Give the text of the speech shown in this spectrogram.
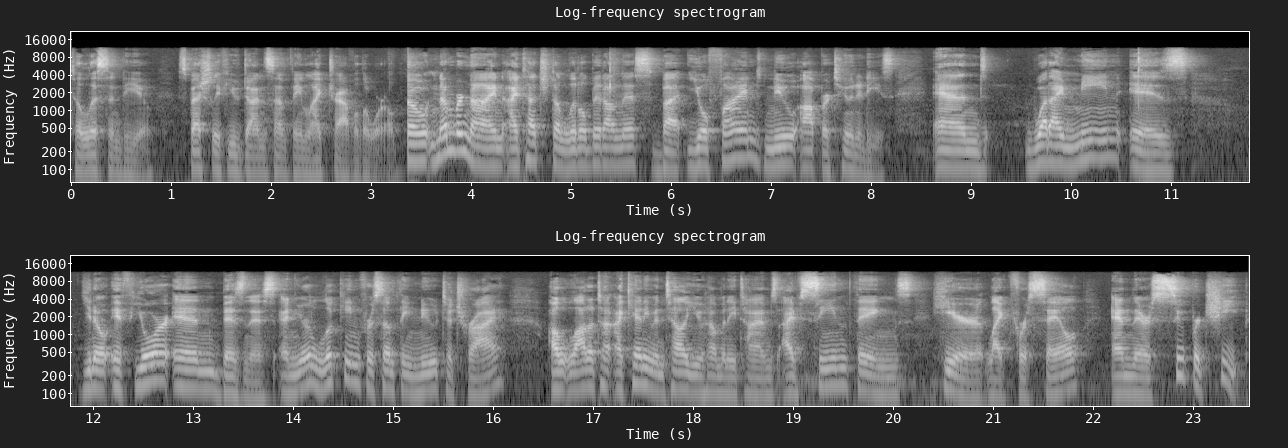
to listen to you especially if you've done something like travel the world. So number nine, I touched a little bit on this, but you'll find new opportunities. And what I mean is, you know, if you're in business and you're looking for something new to try, a lot of time I can't even tell you how many times I've seen things here like for sale and they're super cheap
